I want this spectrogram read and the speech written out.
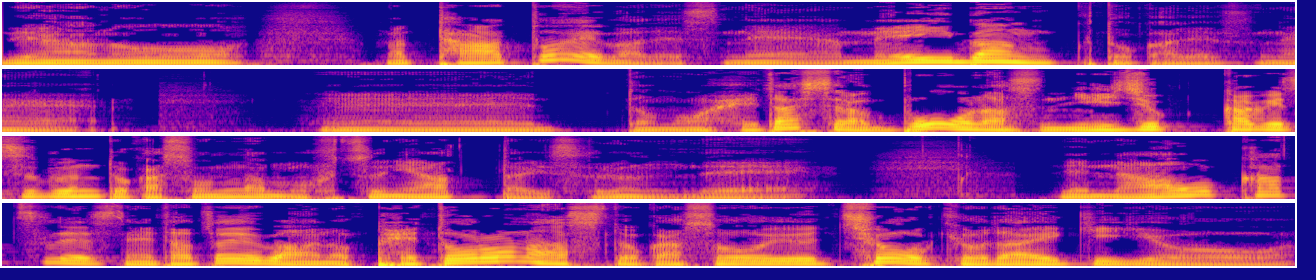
で、あの、まあ、例えばですね、メイバンクとかですね、えー、っと、もう下手したらボーナス20ヶ月分とかそんなんも普通にあったりするんで、で、なおかつですね、例えばあの、ペトロナスとかそういう超巨大企業、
